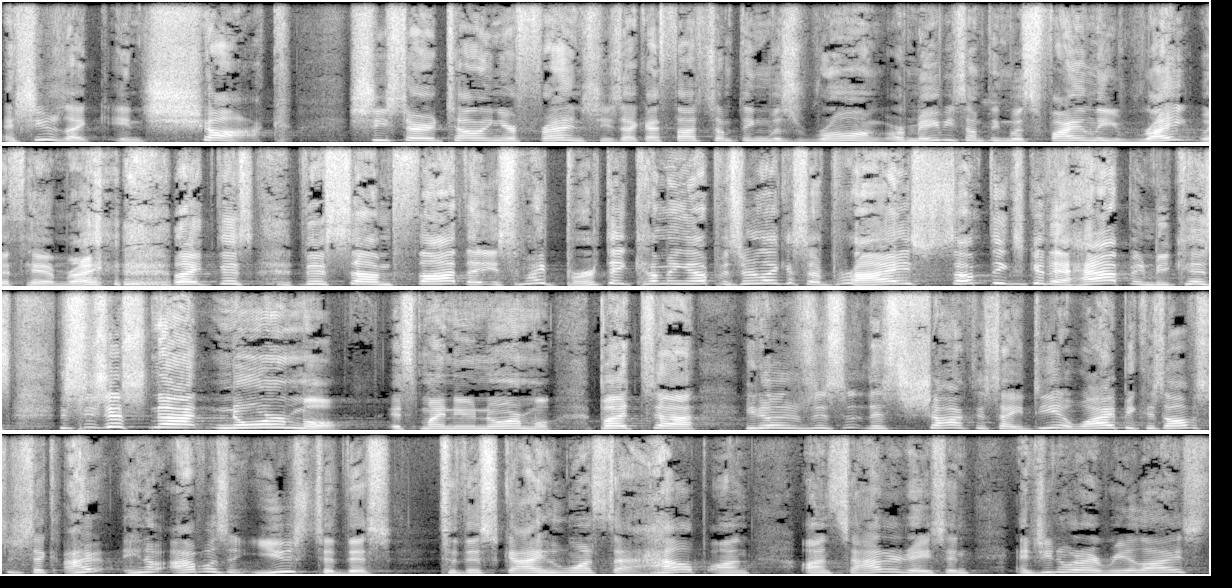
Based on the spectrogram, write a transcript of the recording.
and she was like in shock. She started telling her friends, she's like, I thought something was wrong, or maybe something was finally right with him, right? like this, this um, thought that is my birthday coming up? Is there like a surprise? Something's gonna happen because this is just not normal it's my new normal. But uh, you know, there's this, this shock, this idea. Why? Because all of a sudden she's like, I, you know, I wasn't used to this to this guy who wants to help on on Saturdays. And and you know what I realized?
